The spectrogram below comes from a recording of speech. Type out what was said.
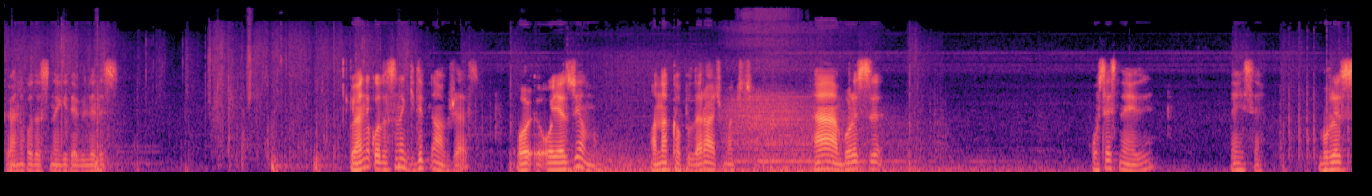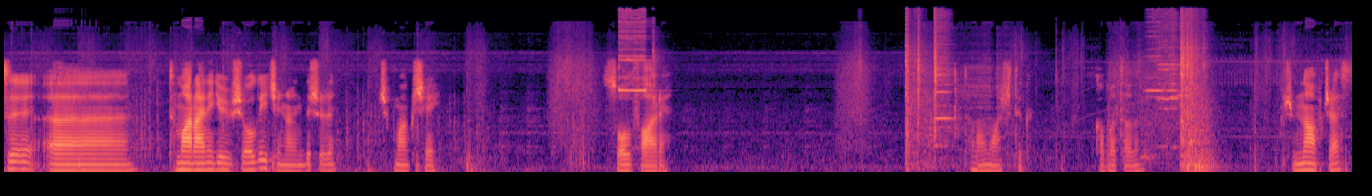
Güvenlik odasına gidebiliriz. Güvenlik odasına gidip ne yapacağız? O, o yazıyor mu? Ana kapıları açmak için. Ha burası O ses neydi? Neyse. Burası eee tımarhane gibi bir şey olduğu için hani dışarı çıkmak şey. Sol fare. Tamam açtık. Kapatalım. Şimdi ne yapacağız?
